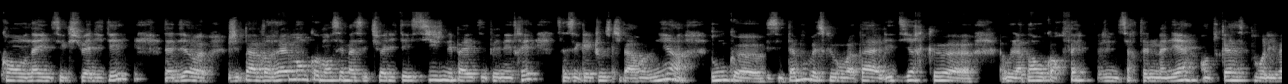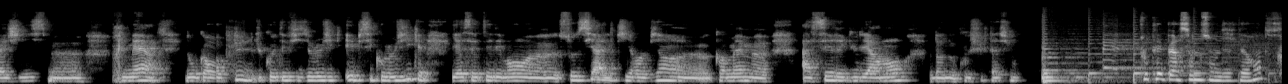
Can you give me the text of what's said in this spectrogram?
quand on a une sexualité. C'est-à-dire j'ai pas vraiment commencé ma sexualité si je n'ai pas été pénétrée. Ça c'est quelque chose qui va revenir. Donc c'est tabou parce qu'on va pas aller dire que on l'a pas encore fait d'une certaine manière. En tout cas pour les vaginismes primaires. Donc en plus du côté physiologique et psychologique, il y a cet élément euh, social qui revient euh, quand même euh, assez régulièrement dans nos consultations. toutes les personnes sont différentes.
